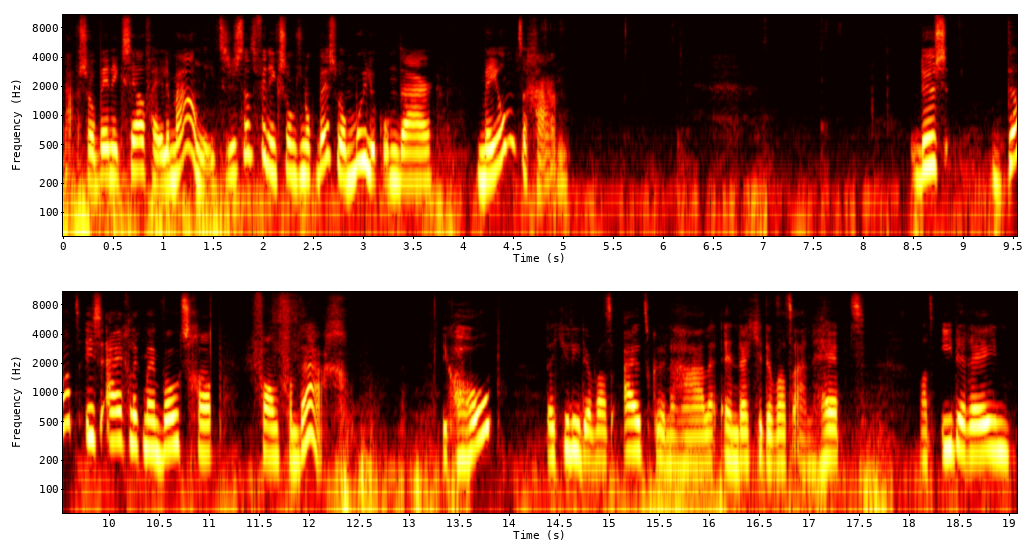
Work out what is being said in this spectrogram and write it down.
Nou, zo ben ik zelf helemaal niet. Dus dat vind ik soms nog best wel moeilijk om daar mee om te gaan. Dus dat is eigenlijk mijn boodschap van vandaag. Ik hoop dat jullie er wat uit kunnen halen en dat je er wat aan hebt. Want iedereen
